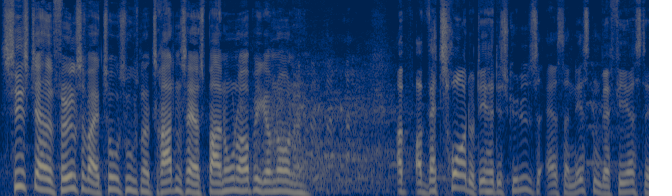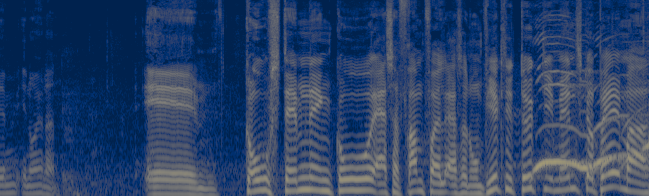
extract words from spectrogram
Sidst jeg havde følelser var i 2013, så jeg sparede nogen op igennem årene. Og, og hvad tror du, det her det skyldes? Altså næsten hver fjerde stemme i Nordjylland. Øh, god stemning, gode, altså frem for alt, altså nogle virkelig dygtige mennesker bag mig.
